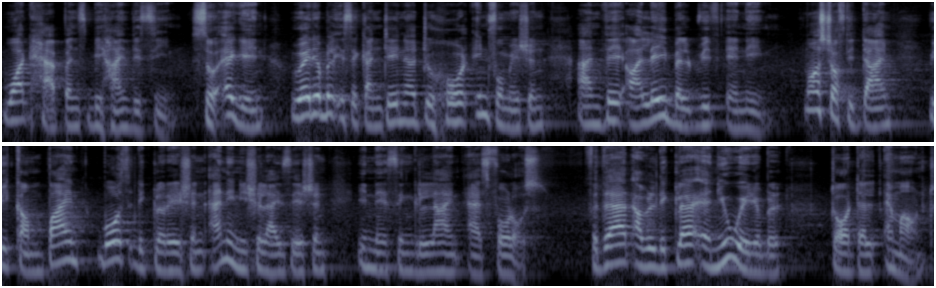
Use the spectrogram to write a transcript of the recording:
what happens behind the scene. So again, variable is a container to hold information and they are labeled with a name. Most of the time, we combine both declaration and initialization in a single line as follows. For that, I will declare a new variable total amount.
